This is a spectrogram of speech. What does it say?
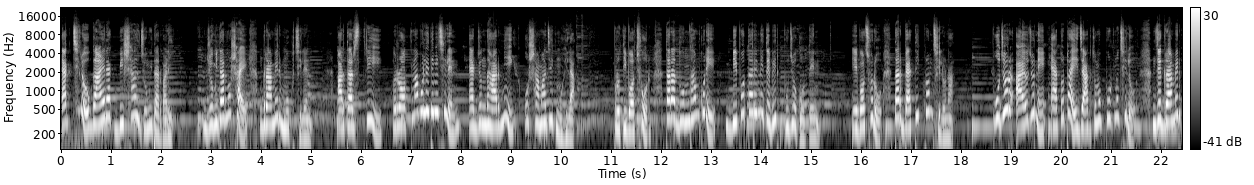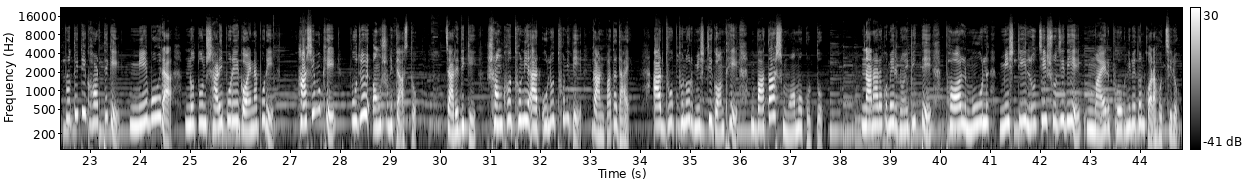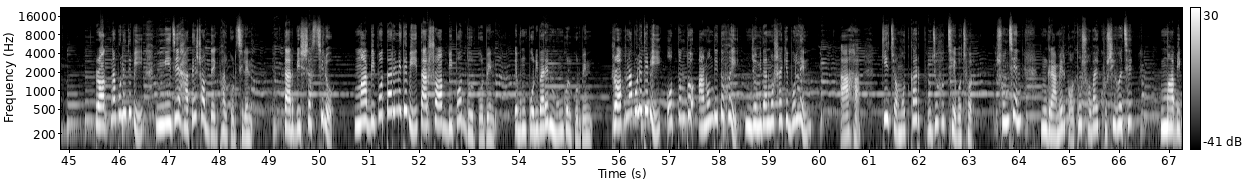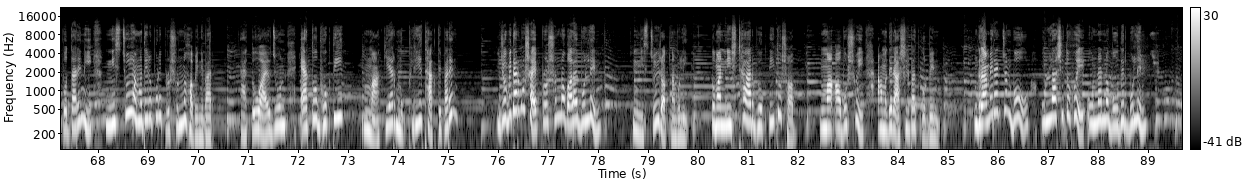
এক ছিল গাঁয়ের এক বিশাল জমিদার বাড়ি। জমিদার মশাই গ্রামের মুখ ছিলেন, আর তার স্ত্রী রত্নাবলী দেবী ছিলেন একজন ধার্মিক ও সামাজিক মহিলা। প্রতি বছর তারা ধুমধাম করে বিপত্তারিণী দেবীর পুজো করতেন। এবছরও তার ব্যতিক্রম ছিল না। পুজোর আয়োজনে এতটাই জাঁকজমকপূর্ণ ছিল যে গ্রামের প্রতিটি ঘর থেকে মেয়ে বউয়েরা নতুন শাড়ি পরে, গয়না পরে হাসি মুখে পুজোয় অংশ নিতে আসত। চারিদিকে শঙ্খধ্বনি আর উলুধ্বনিতে কানপাতা দায়, আর ধূপধুনুর মিষ্টি গন্ধে বাতাস মম করত। নানা রকমের নৈবেদ্যে ফল, মূল, মিষ্টি, লুচি, সুজি দিয়ে মায়ের ভোগ নিবেদন করা হচ্ছিল। রত্নাবলী দেবী নিজে হাতে সব দেখভাল করছিলেন। তার বিশ্বাস ছিল, মা বিপত্তারিণী দেবী তার সব বিপদ দূর করবেন এবং পরিবারের মঙ্গল করবেন। রত্নাবলী দেবী অত্যন্ত আনন্দিত হয়ে জমিদার মশাইকে বললেন, আহা, কি চমৎকার পুজো হচ্ছে এবছর। শুনছেন, গ্রামের কত সবাই খুশি হয়েছে। মা বিপদ্দারিণী নিশ্চয়ই আমাদের ওপরে প্রসন্ন হবেন এবার। এত আয়োজন, এত ভক্তি, মা কি আর মুখ ফিরিয়ে থাকতে পারেন? জমিদার মশাই প্রসন্ন গলায় বললেন, নিশ্চয়ই রত্নাবলী, তোমার নিষ্ঠা আর ভক্তিই তো সব। মা অবশ্যই আমাদের আশীর্বাদ করবেন। গ্রামের একজন বউ উল্লাসিত হয়ে অন্যান্য বউদের বললেন,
